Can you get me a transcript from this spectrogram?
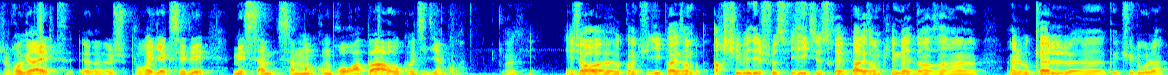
je regrette, euh, je pourrais y accéder, mais ça ça m'encombrera pas au quotidien quoi. Ok. Et genre quand tu dis par exemple archiver des choses physiques, ce serait par exemple les mettre dans un, un local euh, que tu loues là,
